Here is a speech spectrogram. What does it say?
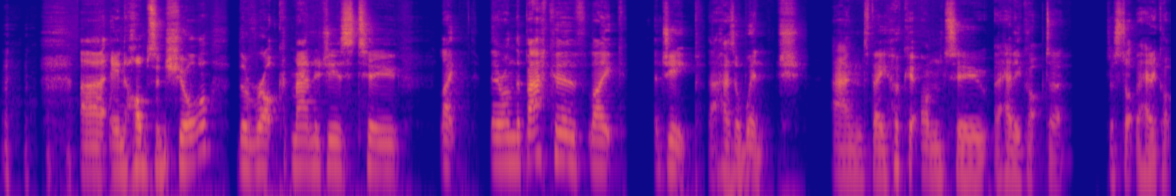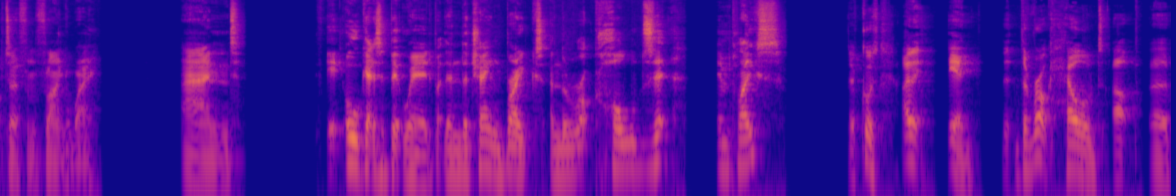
uh, in Hobbs and Shaw, The Rock manages to like they're on the back of like a jeep that has a winch, and they hook it onto a helicopter to stop the helicopter from flying away, and it all gets a bit weird. But then the chain breaks, and the Rock holds it in place. Of course. I mean, Ian, the Rock held up a,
